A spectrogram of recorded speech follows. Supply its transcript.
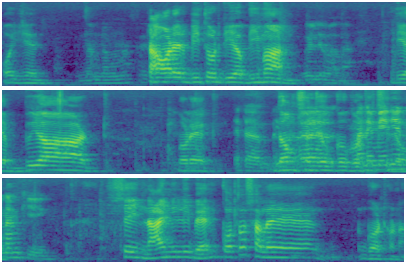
ওই যে নামটা মনে আছে? টাওয়ারের ভিতর দিয়ে বিমান দিয়ে বিরাট বড় এক আহ, মানে নাম কি? সেই নাইন ইলেভেন কত সালে ঘটনা?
